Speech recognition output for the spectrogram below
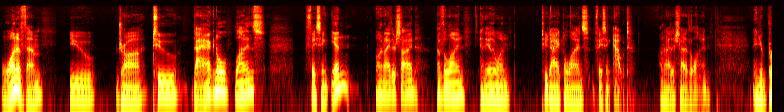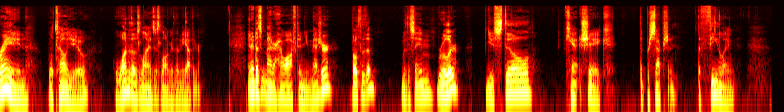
One of them, you draw two diagonal lines facing in on either side of the line, and the other one two diagonal lines facing out on either side of the line. And your brain will tell you one of those lines is longer than the other. And it doesn't matter how often you measure both of them with the same ruler, you still can't shake the perception, the feeling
